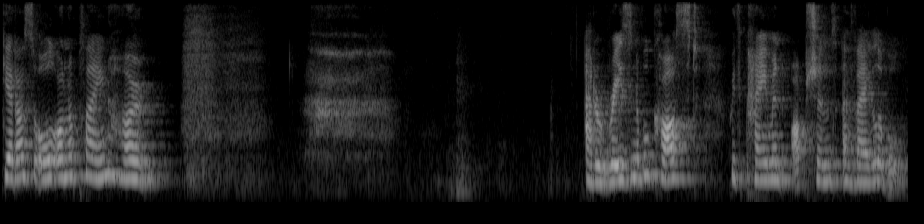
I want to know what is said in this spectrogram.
get us all on a plane home at a reasonable cost with payment options available.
